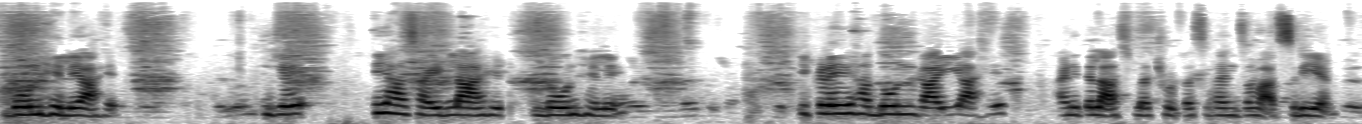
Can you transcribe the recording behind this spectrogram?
दोन हेले आहेत. जे ह्या साईडला आहेत दोन हेले. इकडे ह्या दोन गायी आहेत. आणि ते लास्टला छोटस त्यांचं वासरी आहे.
